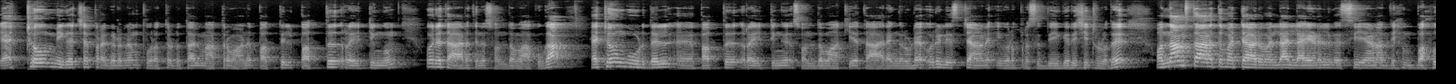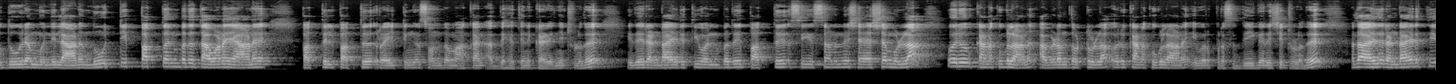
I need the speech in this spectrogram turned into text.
ഏറ്റവും മികച്ച പ്രകടനം പുറത്തെടുത്താൽ മാത്രമാണ് പത്തിൽ പത്ത് റേറ്റിംഗും ഒരു താരത്തിന് സ്വന്തമാക്കുക. ഏറ്റവും കൂടുതൽ പത്ത് റേറ്റിംഗ് സ്വന്തമാക്കിയ താരങ്ങളുടെ ഒരു ലിസ്റ്റാണ് ഇവർ പ്രസിദ്ധീകരിച്ചിട്ടുള്ളത്. ഒന്നാം സ്ഥാനത്ത് മറ്റാരുമല്ല ലയണൽ മെസ്സിയാണ്. അദ്ദേഹം ബഹുദൂരം മുന്നിലാണ്. നൂറ്റി തവണയാണ് പത്തിൽ പത്ത് റേറ്റിംഗ് സ്വന്തമാക്കാൻ അദ്ദേഹത്തിന് കഴിഞ്ഞിട്ടുള്ളത്. ഇത് രണ്ടായിരത്തി ഒൻപത് പത്ത് സീസണിന് ശേഷമുള്ള ഒരു കണക്കുകളാണ് അവിടം തൊട്ടുള്ള ഒരു കണക്കുകളാണ് ഇവർ പ്രസിദ്ധീകരിച്ചിട്ടുള്ളത്. അതായത് രണ്ടായിരത്തി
